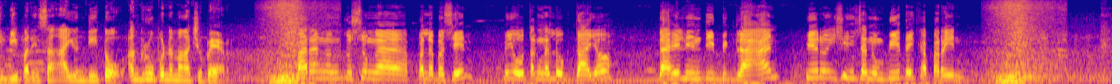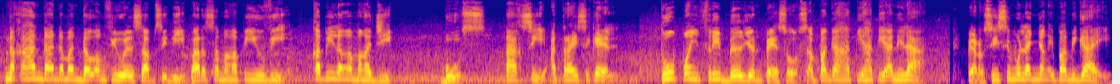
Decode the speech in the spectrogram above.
hindi pa rin sangayon dito ang grupo ng mga tsuper. Parang ang gusto nga palabasin, may utang na loob tayo dahil hindi biglaan, pero isinsa nung bitay ka pa rin. Nakahanda naman daw ang fuel subsidy para sa mga PUV, kabilang ang mga jeep, bus, taxi at tricycle. 2.3 billion pesos ang paghahati-hatian nila. Pero sisimulan niyang ipamigay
